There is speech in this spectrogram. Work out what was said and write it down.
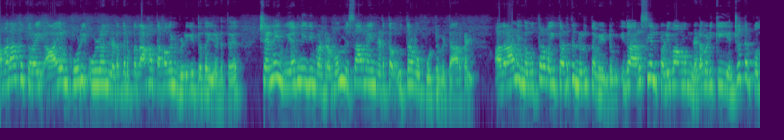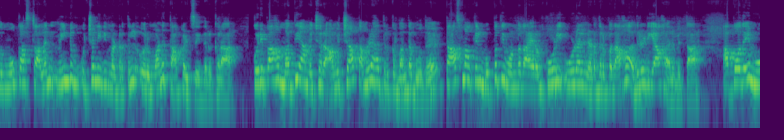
அமலாக்கத்துறை ஆயிரம் கோடி ஊழல் நடந்திருப்பதாக தகவல் வெளியிட்டதை அடுத்து சென்னை உயர்நீதிமன்றமும் விசாரணை நடத்த உத்தரவு போட்டுவிட்டார்கள். அதனால் இந்த உத்தரவை தடுத்து நிறுத்த வேண்டும். இது அரசியல் பழிவாங்கும் நடவடிக்கை என்று தற்போது மு ஸ்டாலின் மீண்டும் உச்சநீதிமன்றத்தில் ஒரு மனு தாக்கல் செய்திருக்கிறார். குறிப்பாக மத்திய அமைச்சர் அமித்ஷா தமிழகத்திற்கு வந்தபோது டாஸ்மாகில் முப்பத்தி ஒன்பதாயிரம் கோடி ஊழல் நடந்திருப்பதாக அதிரடியாக அறிவித்தார். அப்போதே மு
